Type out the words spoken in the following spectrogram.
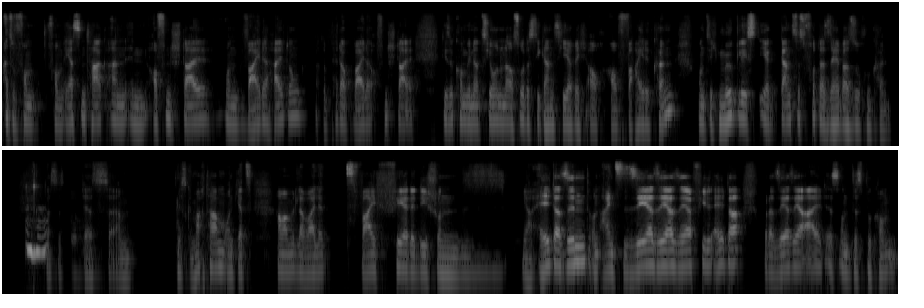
also vom, vom ersten Tag an in Offenstall und Weidehaltung, also Paddock, Weide, Offenstall, diese Kombination und auch so, dass die ganzjährig auch auf Weide können und sich möglichst ihr ganzes Futter selber suchen können. Mhm. Das ist so das, ähm, das gemacht haben. Und jetzt haben wir mittlerweile zwei Pferde, die schon ja, älter sind und eins sehr, sehr, sehr viel älter oder sehr, sehr alt ist. Und das bekommt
